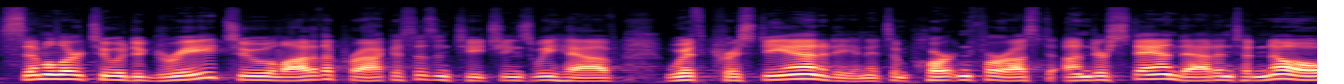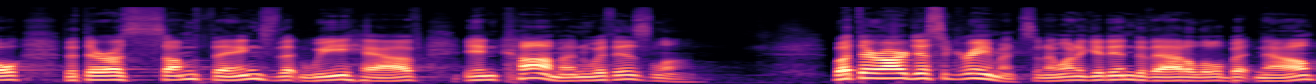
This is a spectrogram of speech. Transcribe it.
similar to a degree to a lot of the practices and teachings we have with Christianity. And it's important for us to understand that and to know that there are some things that we have in common with Islam. But there are disagreements, and I want to get into that a little bit now.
